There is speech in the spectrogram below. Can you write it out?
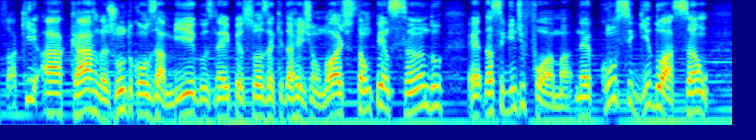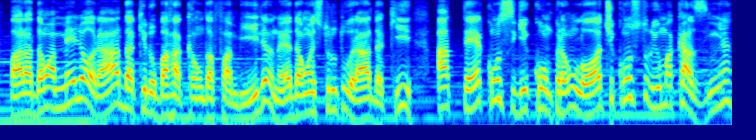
Só que a Carla, junto com os amigos né, e pessoas aqui da região norte, estão pensando eh, da seguinte forma: né, conseguir doação para dar uma melhorada aqui no barracão da família, né, dar uma estruturada aqui, até conseguir comprar um lote e construir uma casinha.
